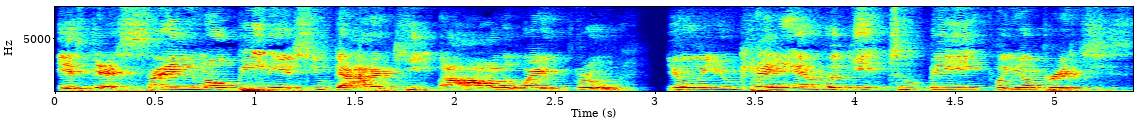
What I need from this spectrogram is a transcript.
is that same obedience you got to keep all the way through. You, you can't ever get too big for your britches.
